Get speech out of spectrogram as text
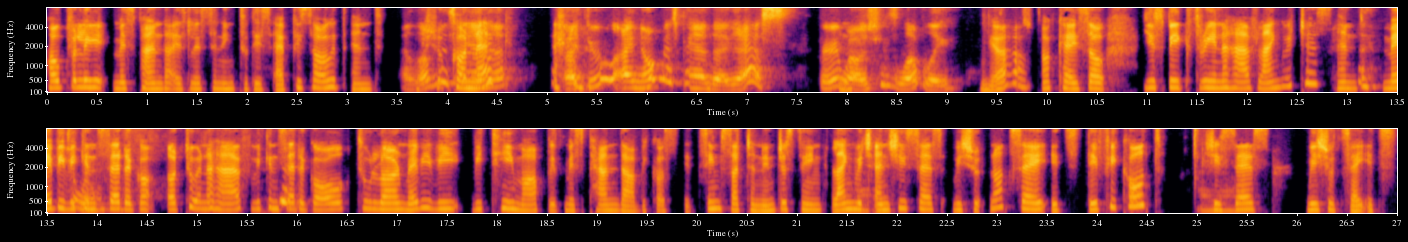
Hopefully Miss Panda is listening to this episode and I love should connect. Panda. I do. I know Miss Panda. Yes, very Mm. well. She's lovely. Yeah. Okay. So you speak three and a half languages, and maybe we can set a goal, or two and a half. We can set a goal to learn. Maybe we we team up with Miss Panda because it seems such an interesting language. And she says we should not say it's difficult. She says we should say it's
